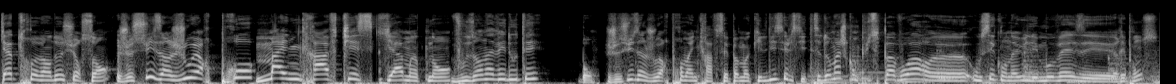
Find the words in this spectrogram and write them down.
82 sur 100. Je suis un joueur pro Minecraft. Qu'est-ce qu'il y a maintenant? Vous en avez douté? Bon, je suis un joueur pro Minecraft, c'est pas moi qui le dis, c'est le site. C'est dommage qu'on puisse pas voir euh, où c'est qu'on a eu les mauvaises réponses.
